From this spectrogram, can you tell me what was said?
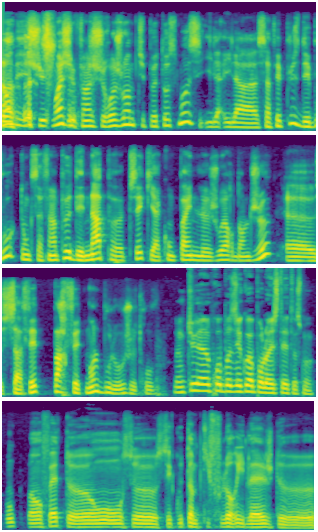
non, hein. mais je, suis- moi, je, enfin, je rejoins un petit peu Tosmos. Il a, il a, ça fait plus des boucles, donc ça fait un peu des nappes, tu sais, qui accompagnent le joueur dans le jeu. Euh, ça fait parfaitement le boulot, je trouve. Donc tu as proposé quoi pour l'OST, Tosmo Donc, bah, en fait, euh, on se- s'écoute un petit florilège de,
